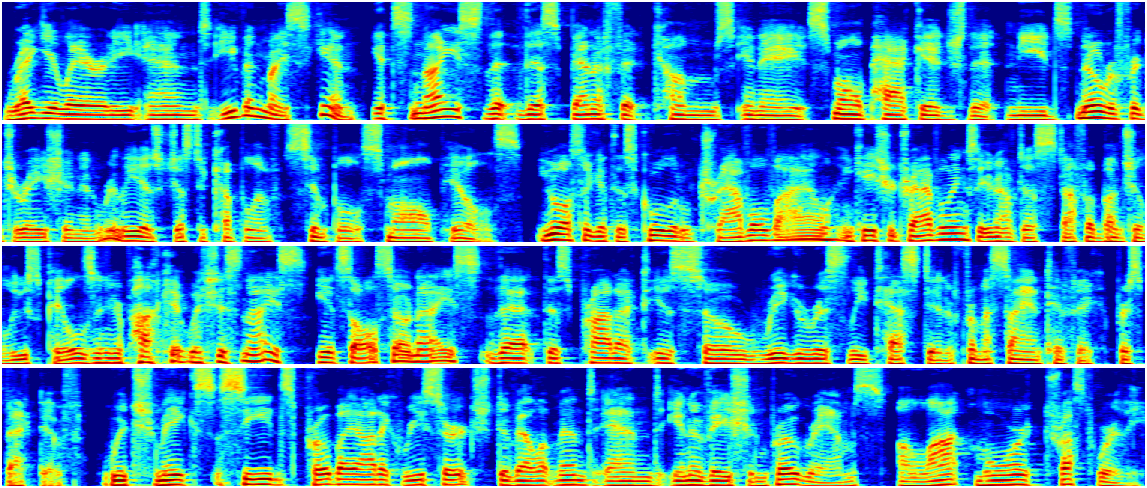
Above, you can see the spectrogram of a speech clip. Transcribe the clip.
regularity, and even my skin. It's nice that this benefit comes in a small package that needs no refrigeration and really is just a couple of simple small pills. You also get this cool little travel vial in case you're traveling, so you don't have to stuff a bunch of loose pills in your pocket, which is nice. It's also nice that this product is so rigorously tested from a scientific perspective, which makes seeds probiotic research, development, and innovation programs a lot more trustworthy.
